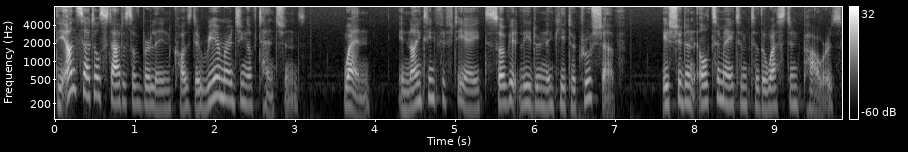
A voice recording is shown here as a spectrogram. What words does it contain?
The unsettled status of Berlin caused a re-emerging of tensions when, in 1958, Soviet leader Nikita Khrushchev issued an ultimatum to the Western powers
